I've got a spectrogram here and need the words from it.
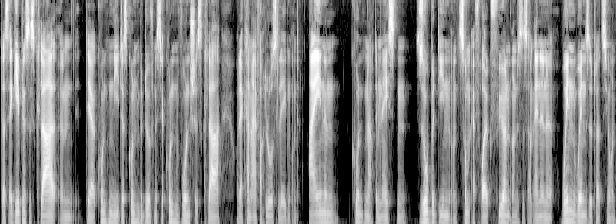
Das Ergebnis ist klar, ähm, der Kundennied, das Kundenbedürfnis, der Kundenwunsch ist klar und er kann einfach loslegen und einen Kunden nach dem nächsten so bedienen und zum Erfolg führen und es ist am Ende eine Win-Win-Situation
